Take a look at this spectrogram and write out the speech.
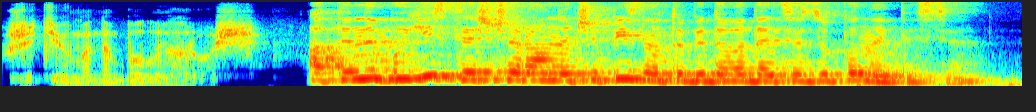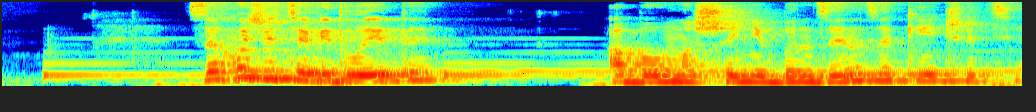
в житті в мене були гроші. А ти не боїшся, що рано чи пізно тобі доведеться зупинитися? Захочеться відлити, або в машині бензин закінчиться.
